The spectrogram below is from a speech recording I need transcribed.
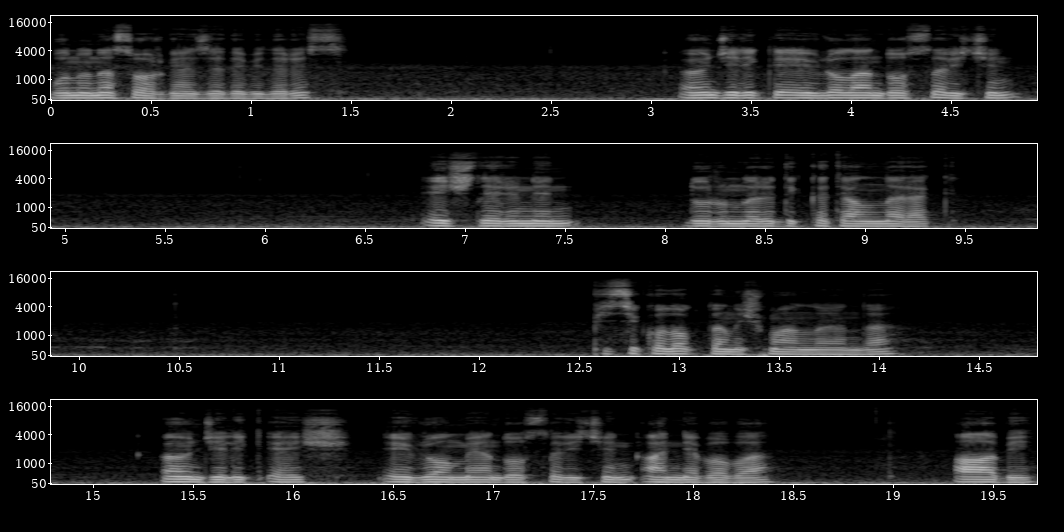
Bunu nasıl organize edebiliriz? Öncelikle evli olan dostlar için eşlerinin durumları dikkate alınarak psikolog danışmanlığında öncelik eş, evli olmayan dostlar için anne baba, abi,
